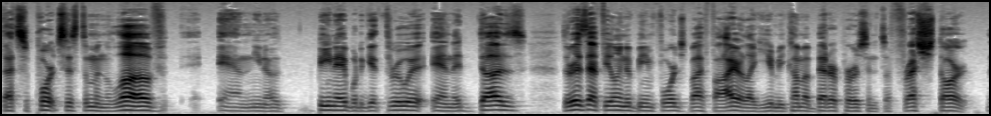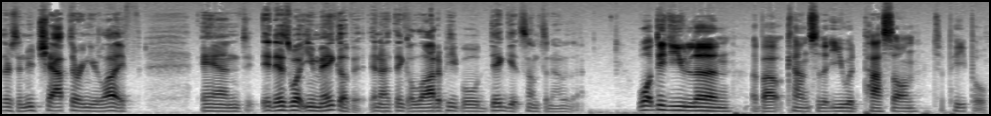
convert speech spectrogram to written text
that support system and the love and you know being able to get through it. And it does there is that feeling of being forged by fire like you can become a better person. It's a fresh start. There's a new chapter in your life and it is what you make of it. And I think a lot of people did get something out of that. What did you learn about cancer that you would pass on to people?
